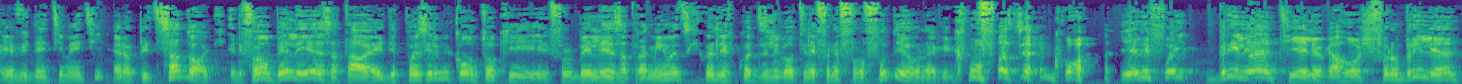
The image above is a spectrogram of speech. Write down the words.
evidentemente, era o Pizza Dog. Ele falou, beleza, tal. Aí depois ele me contou que ele falou, beleza pra mim, mas que quando ele ficou, desligou o telefone, ele falou, fudeu, né? O que, que eu vou fazer agora? E ele foi brilhante, ele e o Garrocho foram brilhantes,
